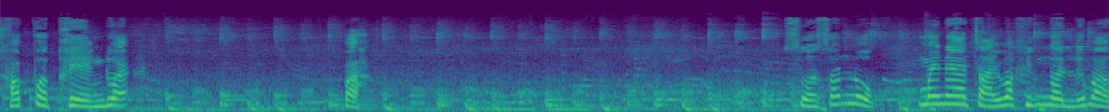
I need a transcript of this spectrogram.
เขาเปิดเพลงด้วยปะสวนสนุกไม่แน่ใจว่าคิดเงินหรือเปล่า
